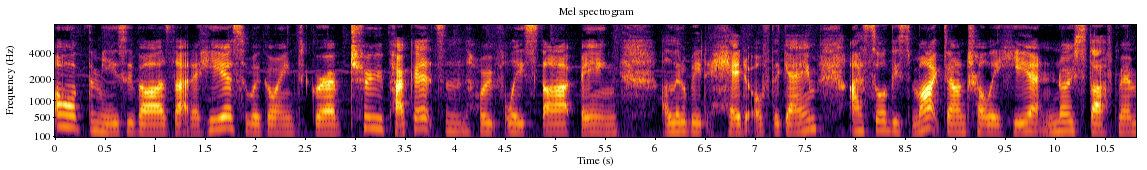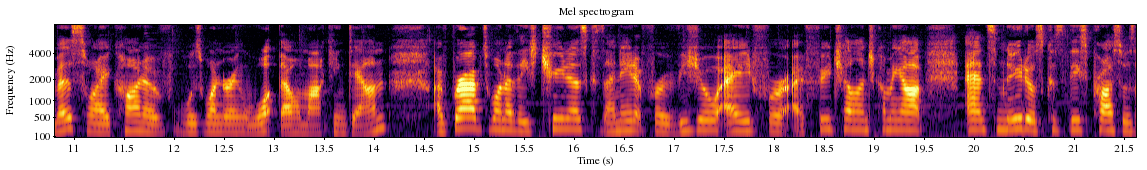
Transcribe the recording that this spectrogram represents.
of the muesli bars that are here. So we're going to grab two packets and hopefully start being a little bit ahead of the game. I saw this markdown trolley here no staff members so I kind of was wondering what they were marking down. I've grabbed one of these tunas because I need it for a visual aid for a food challenge coming up and some noodles because this price was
